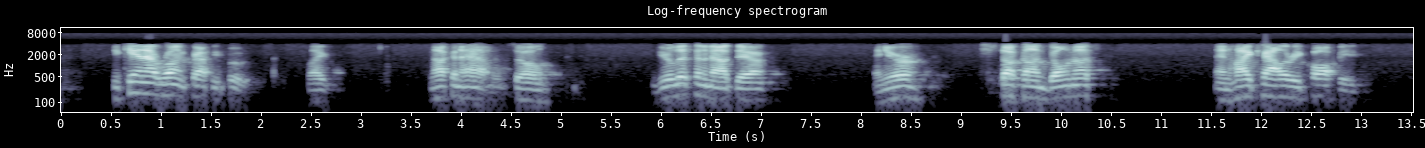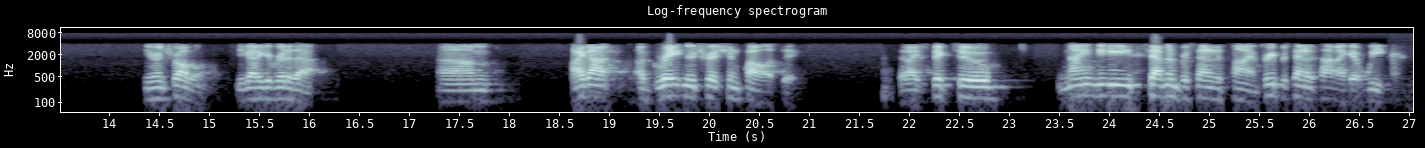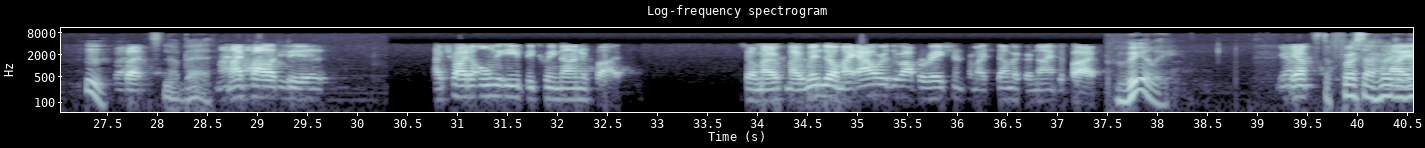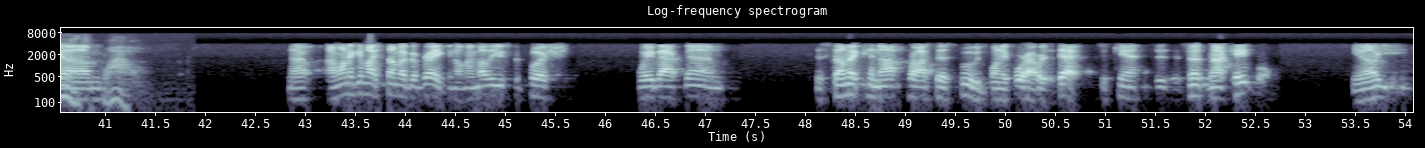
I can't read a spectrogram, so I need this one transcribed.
you can't outrun crappy food. Like, not going to happen. So, if you're listening out there, and you're stuck on donuts and high calorie coffee, you're in trouble. You got to get rid of that. Um, I got a great nutrition policy that I stick to 97% of the time. 3% of the time I get weak. Hmm. But It's not bad. my policy is I try to only eat between 9 and 5. So my, my window, my hours of operation for my stomach are 9 to 5. Really? Yeah. It's the first I heard of I, that. um, wow. Now, I want to give my stomach a break. You know, my mother used to push way back then. The stomach cannot process food 24 hours a day. Just can't. It's not- not capable. You know, you,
